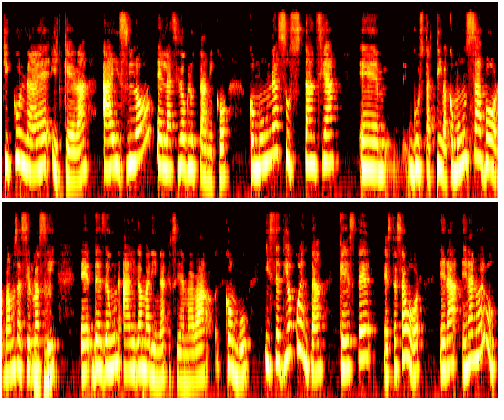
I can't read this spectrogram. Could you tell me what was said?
Kikunae Ikeda aisló el ácido glutámico como una sustancia em, gustativa, como un sabor, vamos a decirlo así, eh, desde un alga marina que se llamaba kombu, y se dio cuenta que este, este sabor era, era nuevo,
